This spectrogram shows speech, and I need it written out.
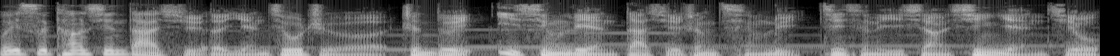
威斯康辛大学的研究者针对异性恋大学生情侣进行了一项新研究，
